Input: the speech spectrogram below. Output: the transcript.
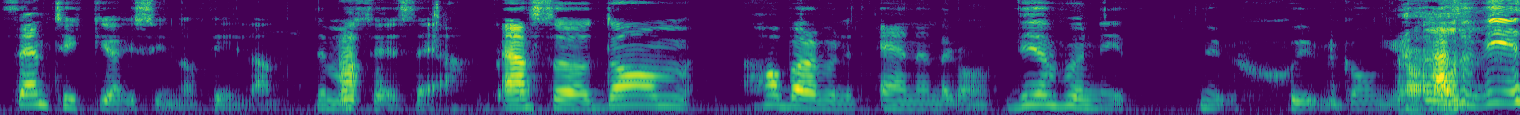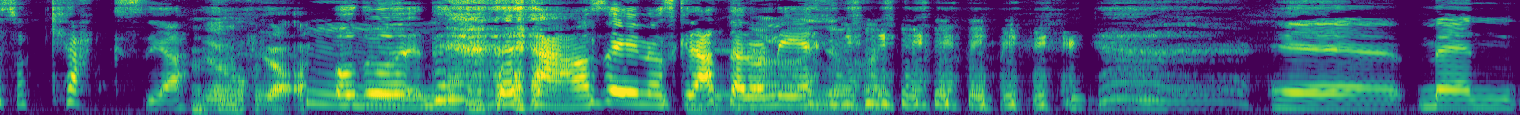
Sen tycker jag ju synd om Finland. Det måste jag ju säga. Alltså de har bara vunnit en enda gång. Vi har vunnit nu sju gånger. Ja. Alltså vi är så kaxiga. Ja. Och då, det, han säger nog och skrattar och ler. Ja, eh, men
